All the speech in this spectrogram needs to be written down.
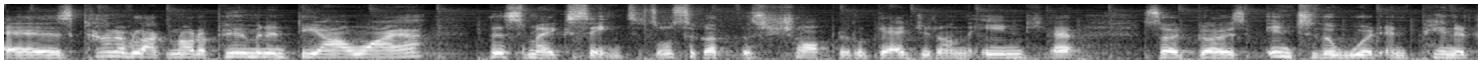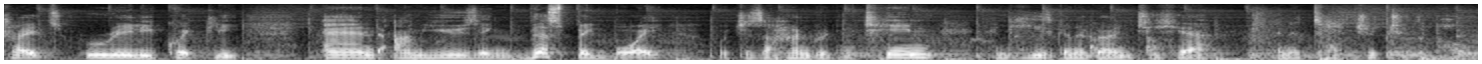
is kind of like not a permanent DIYer. This makes sense. It's also got this sharp little gadget on the end here, so it goes into the wood and penetrates really quickly. And I'm using this big boy, which is 110, and he's gonna go into here and attach it to the pole.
